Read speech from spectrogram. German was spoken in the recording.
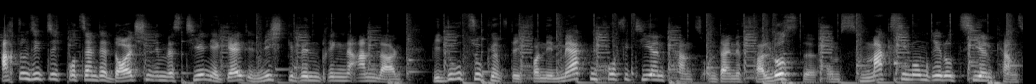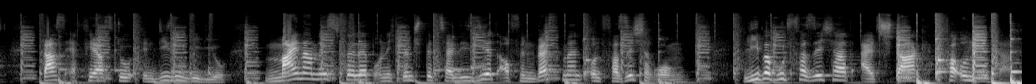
78% der Deutschen investieren ihr Geld in nicht gewinnbringende Anlagen. Wie du zukünftig von den Märkten profitieren kannst und deine Verluste ums Maximum reduzieren kannst, das erfährst du in diesem Video. Mein Name ist Philipp und ich bin spezialisiert auf Investment und Versicherungen. Lieber gut versichert als stark verunsichert.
